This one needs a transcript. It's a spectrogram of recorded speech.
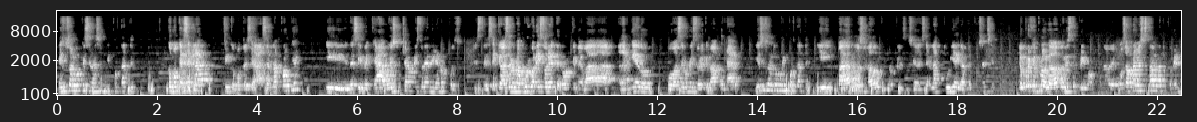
Eso es algo que se me hace muy importante. Como que hacerla, sí, como te decía, hacerla propia y decirle que, ah, voy a escuchar una historia de Emiliano, pues este, sé que va a ser una muy buena historia de terror que me va a dar miedo, o va a ser una historia que me va a poner. Y eso es algo muy importante. Y va relacionado a lo primero que les decía, de ser la tuya y darle tu esencia. Yo, por ejemplo, hablaba con este primo una vez, o sea, una vez estaba hablando con él,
